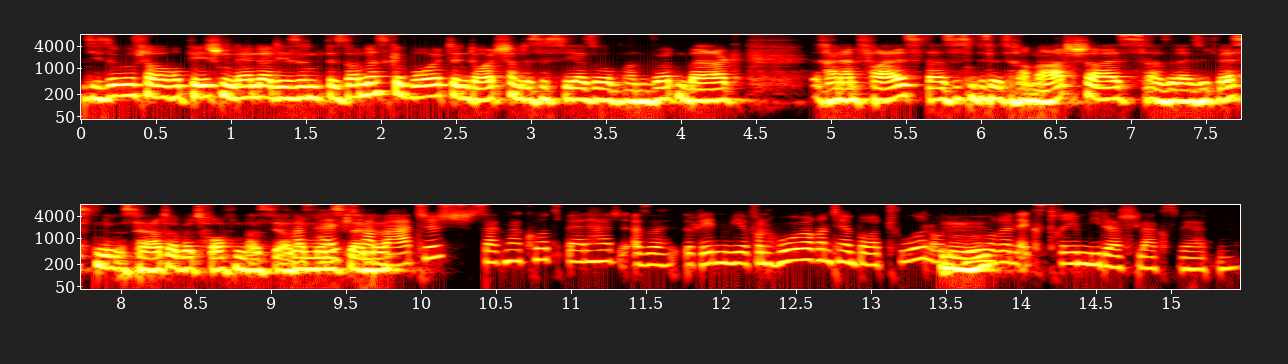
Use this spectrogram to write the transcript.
Die europäischen Länder, die sind besonders gebeut. In Deutschland ist es eher so Baden-Württemberg, Rheinland-Pfalz, da ist es ein bisschen dramatischer als, also der Südwesten ist härter betroffen als die anderen Was heißt Bundesländer. dramatisch? Sag mal kurz, Bernhard. Also reden wir von höheren Temperaturen und mhm. höheren extremen Niederschlagswerten.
